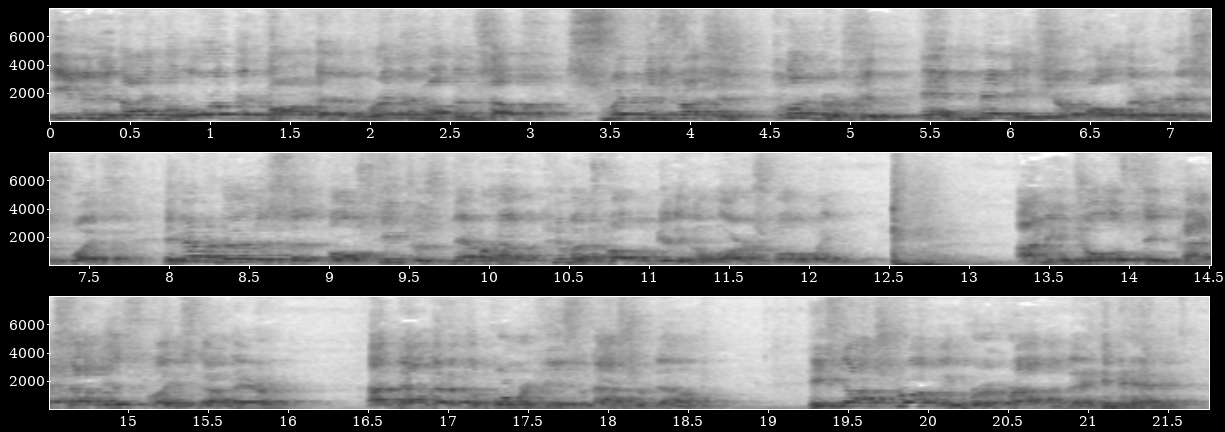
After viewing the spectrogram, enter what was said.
even denying the Lord that bought them, and bring upon themselves swift destruction. Look at verse 2. And many shall follow their pernicious ways. Have you ever noticed that false teachers never have too much problem getting a large following? I mean, Joel Osteen packs out his place down there, uh, down there at the former Houston Astrodome. He's not struggling for a crowd today, man.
